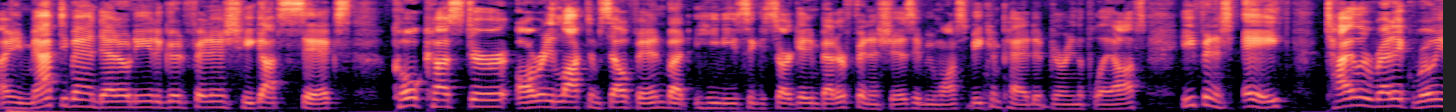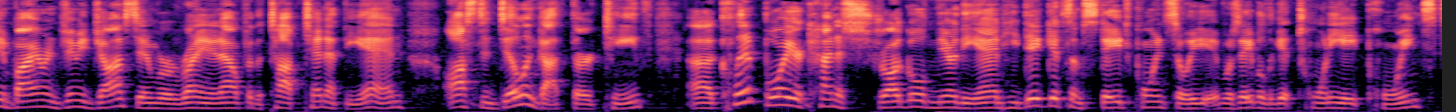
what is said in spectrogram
I mean, Matt DiBenedetto needed a good finish. He got six. Cole Custer already locked himself in, but he needs to start getting better finishes if he wants to be competitive during the playoffs. He finished eighth. Tyler Reddick, William Byron, Jimmie Johnson were running it out for the top 10 at the end. Austin Dillon got 13th. Uh, Clint Bowyer kind of struggled near the end. He did get some stage points, so he was able to get 28 points,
